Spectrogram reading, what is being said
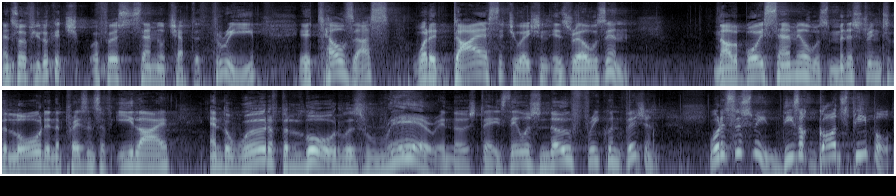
And so if you look at 1 Samuel chapter 3, it tells us what a dire situation Israel was in. Now the boy Samuel was ministering to the Lord in the presence of Eli, and the word of the Lord was rare in those days. There was no frequent vision. What does this mean? These are God's people,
